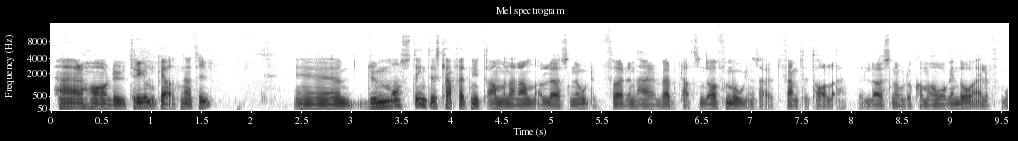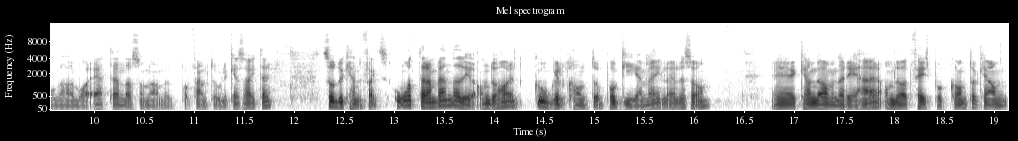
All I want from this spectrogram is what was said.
Här har du tre olika alternativ. Eh, du måste inte skaffa ett nytt användarnamn och lösenord för den här webbplatsen. Du har förmodligen så här ett 50-tal lösenord att komma ihåg ändå eller förmodligen har du bara ett enda som du använder på 50 olika sajter. Så du kan faktiskt återanvända det. Om du har ett Google-konto på Gmail eller så eh, kan du använda det här. Om du har ett Facebook-konto kan,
